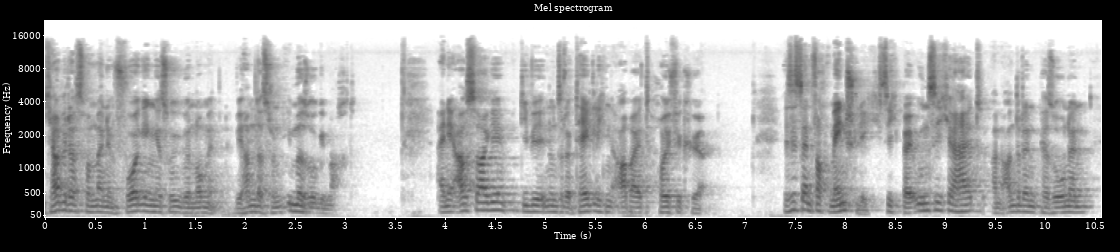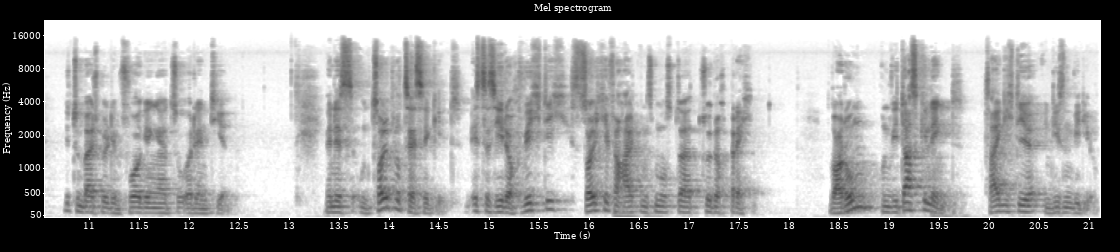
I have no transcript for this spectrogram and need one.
Ich habe das von meinem Vorgänger so übernommen. Wir haben das schon immer so gemacht. Eine Aussage, die wir in unserer täglichen Arbeit häufig hören. Es ist einfach menschlich, sich bei Unsicherheit an anderen Personen, wie zum Beispiel dem Vorgänger, zu orientieren. Wenn es um Zollprozesse geht, ist es jedoch wichtig, solche Verhaltensmuster zu durchbrechen. Warum und wie das gelingt, zeige ich dir in diesem Video.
